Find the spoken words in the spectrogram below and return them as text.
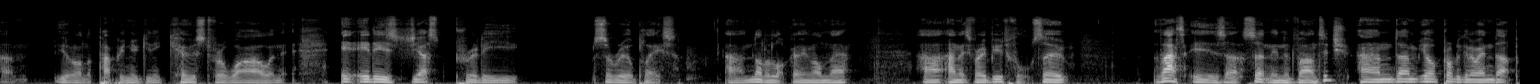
um, you're on the Papua New Guinea coast for a while, and it, it is just pretty surreal place. Uh, not a lot going on there, uh, and it's very beautiful. So that is uh, certainly an advantage, and um, you're probably going to end up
